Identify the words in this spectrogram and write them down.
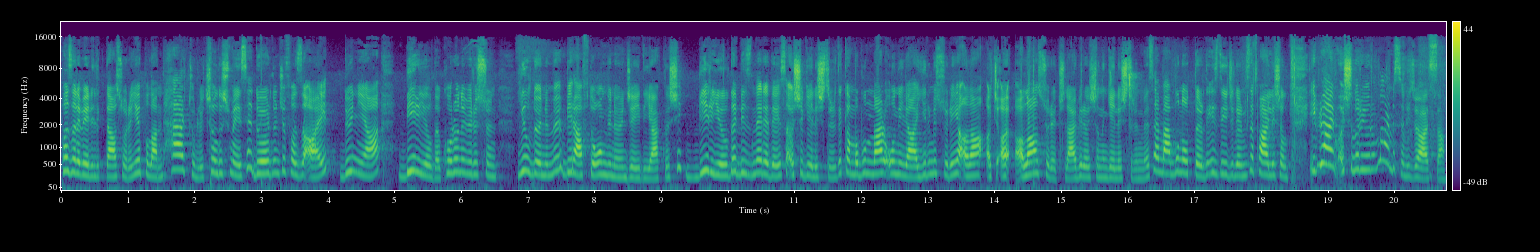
pazara verildikten sonra yapılan her türlü çalışma ise dördüncü faza ait. Dünya bir yılda koronavirüsün Yıl dönümü bir hafta 10 gün önceydi yaklaşık. Bir yılda biz neredeyse aşı geliştirdik ama bunlar 10 ila 20 süreyi alan, alan süreçler bir aşının geliştirilmesi. Hemen bu notları da izleyicilerimize paylaşalım. İbrahim aşıları yorumlar mısın rica etsem?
